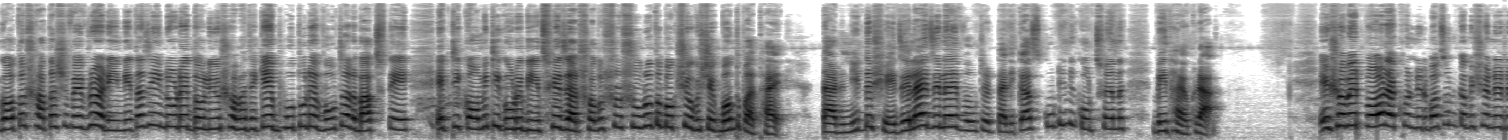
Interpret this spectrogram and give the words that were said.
গত সাতাশে ফেব্রুয়ারি নেতাজি ইন্ডোরের দলীয় সভা থেকে ভুতুরে ভোটার বাঁচতে একটি কমিটি গড়ে দিয়েছে যার সদস্য সুব্রত বক্সী অভিষেক বন্দ্যোপাধ্যায়। তার নির্দেশে জেলায় জেলায় ভোটার তালিকা স্কুটিনি করছেন বিধায়করা। এসবের পর এখন নির্বাচন কমিশনের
